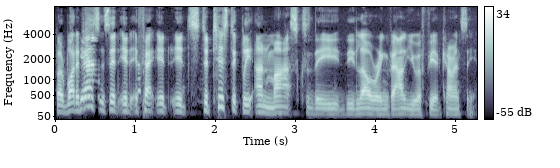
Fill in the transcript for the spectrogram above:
But what it yeah. does is it, it, it, it statistically unmasks the, the lowering value of fiat currency.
